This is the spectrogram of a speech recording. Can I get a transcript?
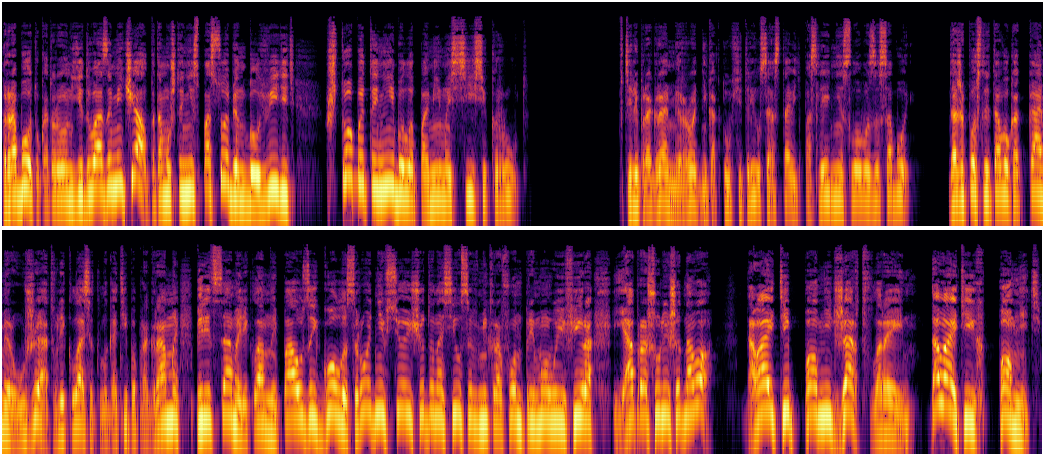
работу, которую он едва замечал, потому что не способен был видеть что бы то ни было помимо сисек Рут. В телепрограмме Родни как-то ухитрился оставить последнее слово за собой. Даже после того, как камера уже отвлеклась от логотипа программы, перед самой рекламной паузой голос Родни все еще доносился в микрофон прямого эфира «Я прошу лишь одного! Давайте помнить жертв, Лоррейн! Давайте их помнить!»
